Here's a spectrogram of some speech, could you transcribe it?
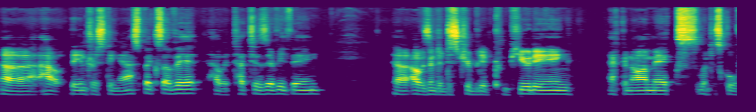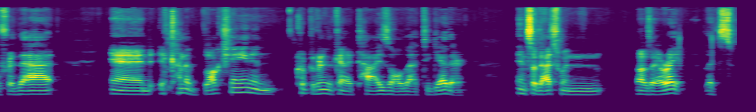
uh, how the interesting aspects of it, how it touches everything. Uh, I was into distributed computing, economics, went to school for that, and it kind of blockchain and cryptocurrency kind of ties all that together. And so that's when I was like, all right, let's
